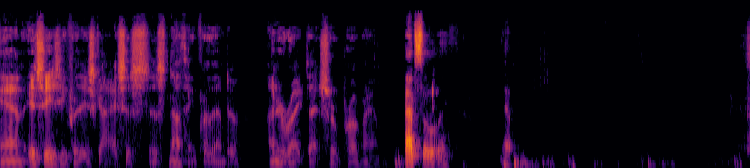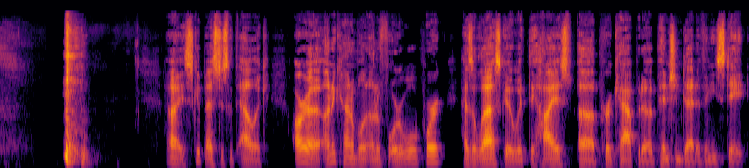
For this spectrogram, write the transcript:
Mm-hmm. And it's easy for these guys. It's, it's nothing for them to underwrite that sort of program. Absolutely. Yep. Hi, Skip Estes with ALEC. Our uh, unaccountable and unaffordable report has Alaska with the highest uh, per capita pension debt of any state.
